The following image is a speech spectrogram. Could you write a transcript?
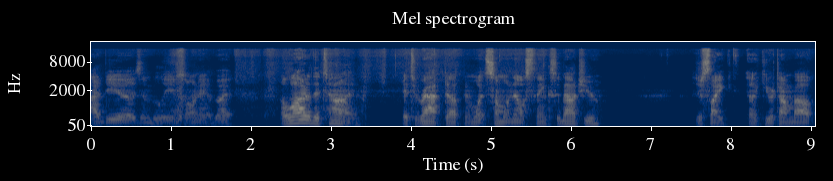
ideas and beliefs on it, but a lot of the time it's wrapped up in what someone else thinks about you. Just like like you were talking about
